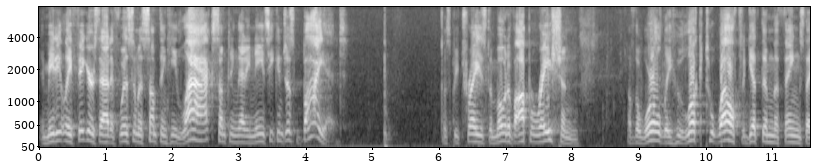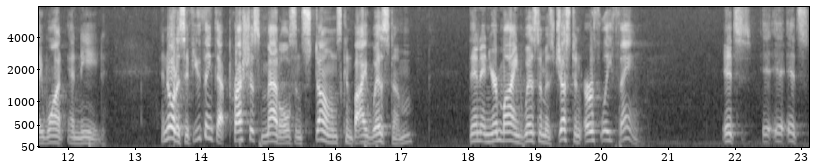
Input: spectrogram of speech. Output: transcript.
immediately figures that if wisdom is something he lacks, something that he needs, he can just buy it. This betrays the mode of operation of the worldly who look to wealth to get them the things they want and need. And notice, if you think that precious metals and stones can buy wisdom, then in your mind, wisdom is just an earthly thing. It's, it, it's,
